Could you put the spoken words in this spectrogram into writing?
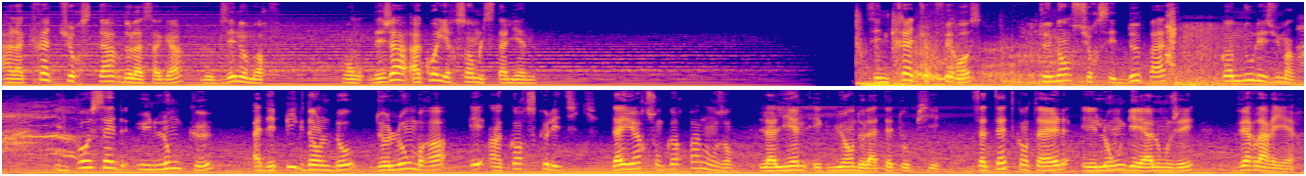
à la créature star de la saga, le xénomorphe. Bon, déjà, à quoi il ressemble cet alien? C'est une créature féroce, tenant sur ses deux pattes, comme nous les humains. Il possède une longue queue, a des pics dans le dos, de longs bras et un corps squelettique. D'ailleurs, son corps, parlons-en. L'alien est gluant de la tête aux pieds. Sa tête, quant à elle, est longue et allongée vers l'arrière.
